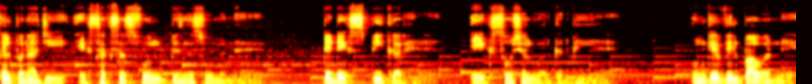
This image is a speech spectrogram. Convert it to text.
कल्पना जी एक सक्सेसफुल बिज़नेस वूमेन है। टेडेक्स स्पीकर हैं, एक सोशल वर्कर भी हैं। उनके विल पावर ने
